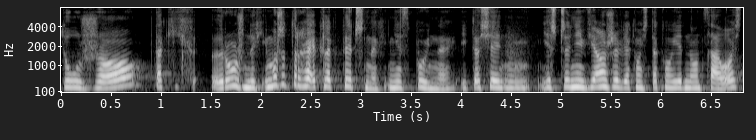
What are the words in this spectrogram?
dużo, takich różnych i może trochę eklektycznych i niespójnych. I to się jeszcze nie wiąże w jakąś taką jedną całość.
